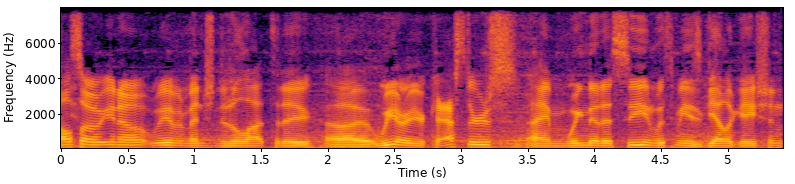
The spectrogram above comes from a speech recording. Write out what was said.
Also, you know, we haven't mentioned it a lot today. Uh, we are your casters. I'm Wingnut SC, and with me is Gallegation.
